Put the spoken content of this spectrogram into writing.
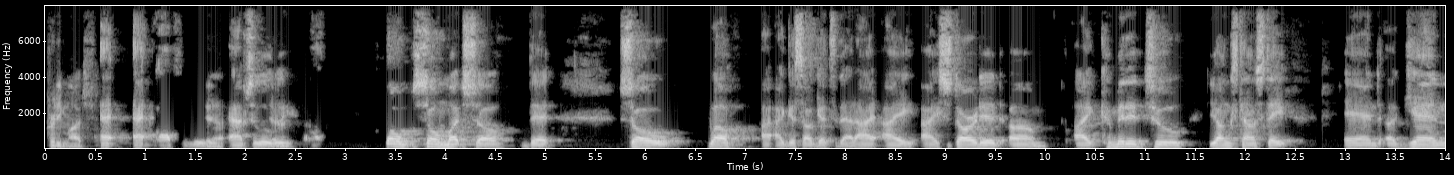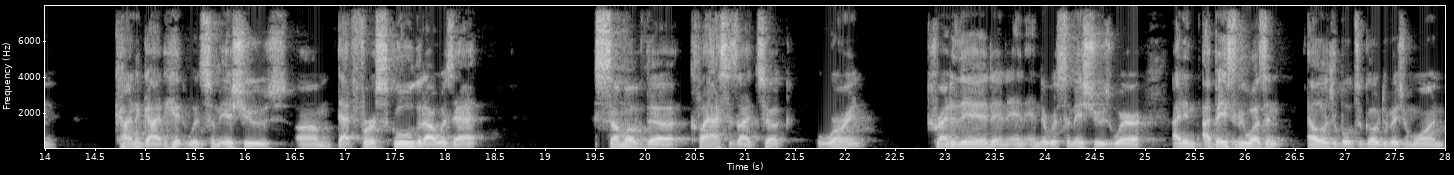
pretty much. A- a- absolutely, yeah. absolutely. Yeah. So so much so that so well, I, I, guess I'll get to that. I I, I started. Um, I committed to Youngstown State, and again, kind of got hit with some issues. Um, that first school that I was at, some of the classes I took weren't credited, and, and, and there were some issues where I didn't. I basically wasn't eligible to go Division One.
